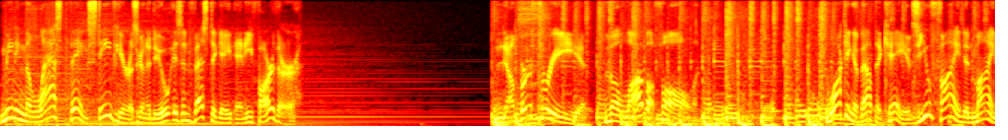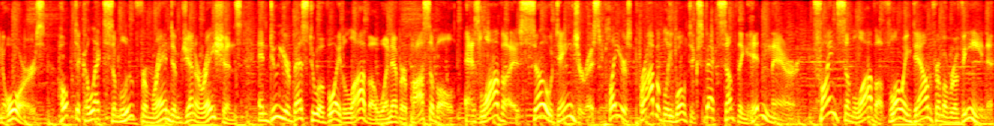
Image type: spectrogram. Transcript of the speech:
meaning the last thing Steve here is going to do is investigate any farther. Number 3. The Lava Fall Walking about the caves, you find and mine ores, hope to collect some loot from random generations, and do your best to avoid lava whenever possible. As lava is so dangerous, players probably won't expect something hidden there. Find some lava flowing down from a ravine.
